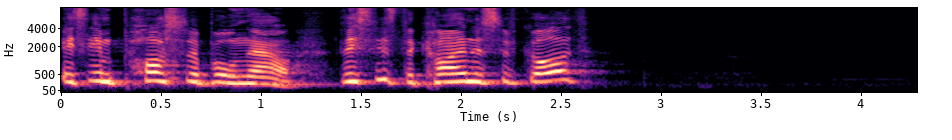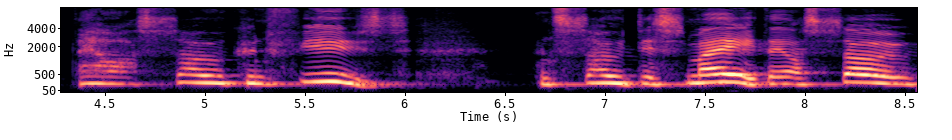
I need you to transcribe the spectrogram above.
it's impossible now. This is the kindness of God. They are so confused and so dismayed. They are so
